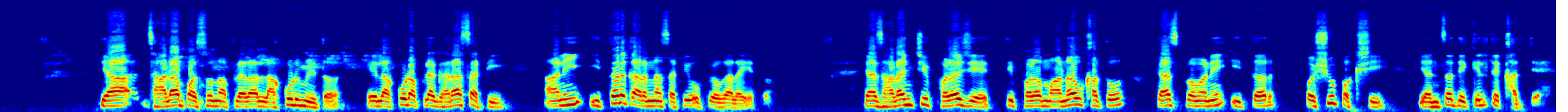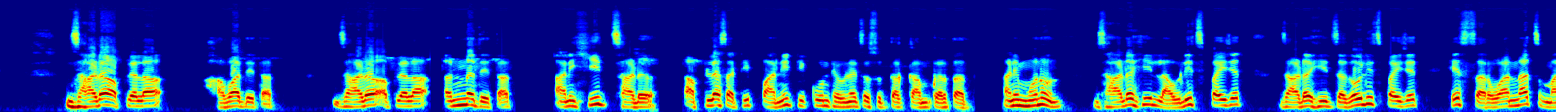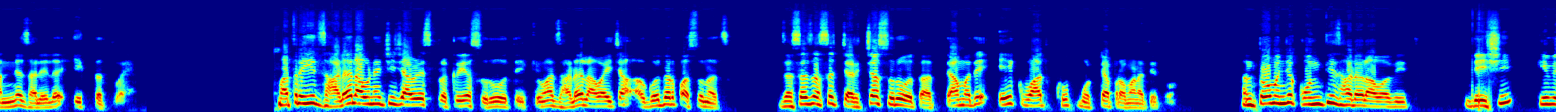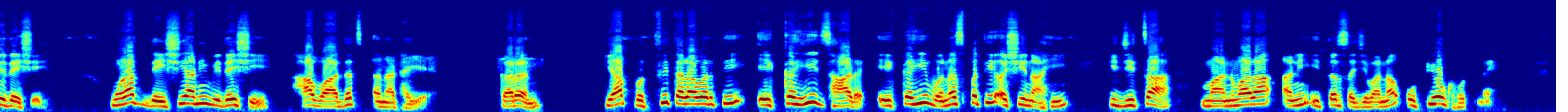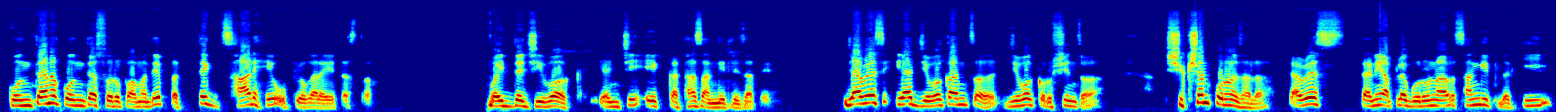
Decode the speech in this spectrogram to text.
या झाडापासून आपल्याला लाकूड मिळतं हे लाकूड आपल्या घरासाठी आणि इतर कारणासाठी उपयोगाला येतं. या झाडांची फळं जी आहेत ती फळं मानव खातो त्याचप्रमाणे इतर पशु पक्षी यांचं देखील ते खाद्य आहे. झाडं आपल्याला हवा देतात झाडं आपल्याला अन्न देतात आणि हीच झाडं आपल्यासाठी पाणी टिकवून ठेवण्याचं सुद्धा काम करतात. आणि म्हणून झाडं ही लावलीच पाहिजेत झाडं ही जगवलीच पाहिजेत हे सर्वांनाच मान्य झालेलं एक तत्व आहे. मात्र ही झाडं लावण्याची ज्यावेळेस प्रक्रिया सुरू होते किंवा झाडं लावायच्या अगोदरपासूनच जसं जसं चर्चा सुरू होतात त्यामध्ये एक वाद खूप मोठ्या प्रमाणात येतो. आणि तो म्हणजे कोणती झाडं लावावीत? देशी की विदेशी? मुळात देशी आणि विदेशी हा वादच अनाठाई आहे. कारण या पृथ्वी तलावरती एकही झाड एकही वनस्पती अशी नाही की जिचा मानवाला आणि इतर सजीवांना उपयोग होत नाही. कोणत्या ना कोणत्या स्वरूपामध्ये प्रत्येक झाड हे उपयोगाला येत असतं. वैद्य जीवक यांची एक कथा सांगितली जाते. ज्यावेळेस या जीवकांचं जीवक ऋषींचं शिक्षण पूर्ण झालं त्यावेळेस त्यांनी आपल्या गुरुंना सांगितलं की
